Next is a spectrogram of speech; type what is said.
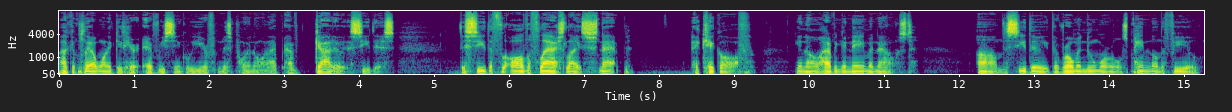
I can play. I want to get here every single year from this point on. I, I've got to see this, to see the all the flashlights snap at kickoff, you know, having your name announced, um, to see the the Roman numerals painted on the field,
